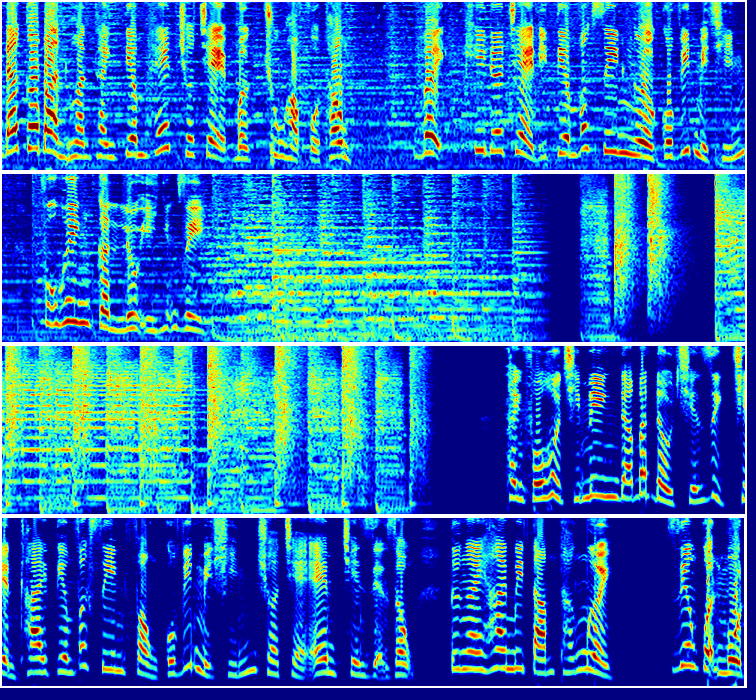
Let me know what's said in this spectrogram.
đã cơ bản hoàn thành tiêm hết cho trẻ bậc trung học phổ thông. Vậy khi đưa trẻ đi tiêm vaccine ngừa COVID-19, phụ huynh cần lưu ý những gì? Thành phố Hồ Chí Minh đã bắt đầu chiến dịch triển khai tiêm vaccine phòng COVID-19 cho trẻ em trên diện rộng từ ngày 28 tháng 10. Riêng quận 1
